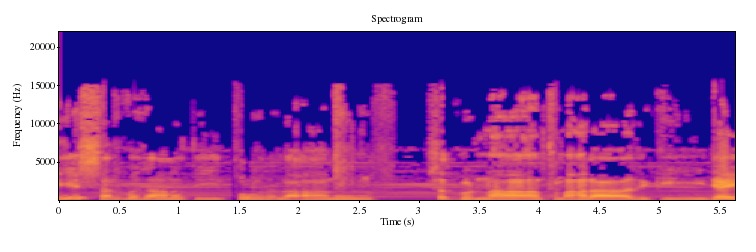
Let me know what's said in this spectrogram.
हे सर्व जाणती थोर लहान. सद्गुरुनाथ महाराज की जय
